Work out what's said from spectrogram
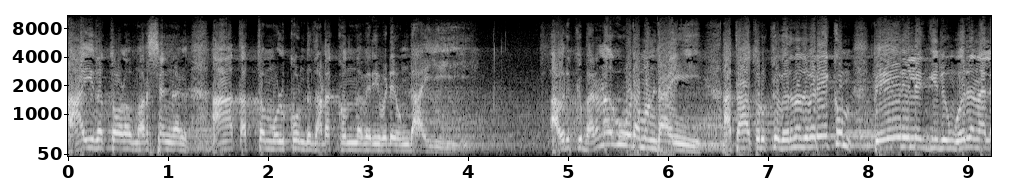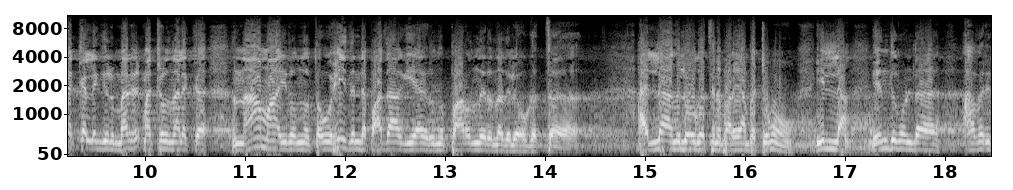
ആയിരത്തോളം വർഷങ്ങൾ ആ തത്വം ഉൾക്കൊണ്ട് നടക്കുന്നവർ ഇവിടെ ഉണ്ടായി. അവർക്ക് ഭരണകൂടമുണ്ടായി. അതാതുർക്ക് വരുന്നത് വരേക്കും പേരിലെങ്കിലും ഒരു നിലക്കല്ലെങ്കിലും മറ്റൊരു നിലയ്ക്ക് നാം ആയിരുന്നു തൗഹീദിന്റെ പതാകയായിരുന്നു പറന്നിരുന്നത് ലോകത്ത്. അല്ല എന്ന് ലോകത്തിന് പറയാൻ പറ്റുമോ? ഇല്ല. എന്തുകൊണ്ട് അവർ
